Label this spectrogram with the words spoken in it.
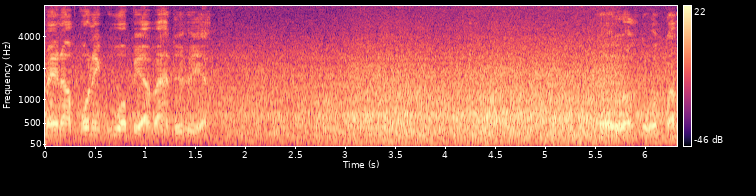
Meinaa poni kuopia vähän tyhjä. Meillä on tuota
